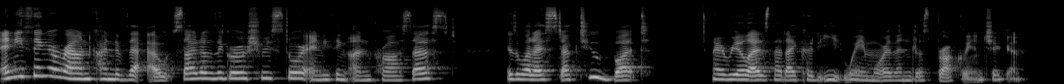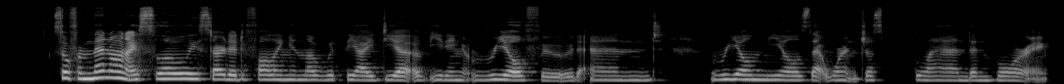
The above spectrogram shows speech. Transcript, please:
anything around kind of the outside of the grocery store, anything unprocessed is what I stuck to, but I realized that I could eat way more than just broccoli and chicken. So from then on, I slowly started falling in love with the idea of eating real food and real meals that weren't just bland and boring.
